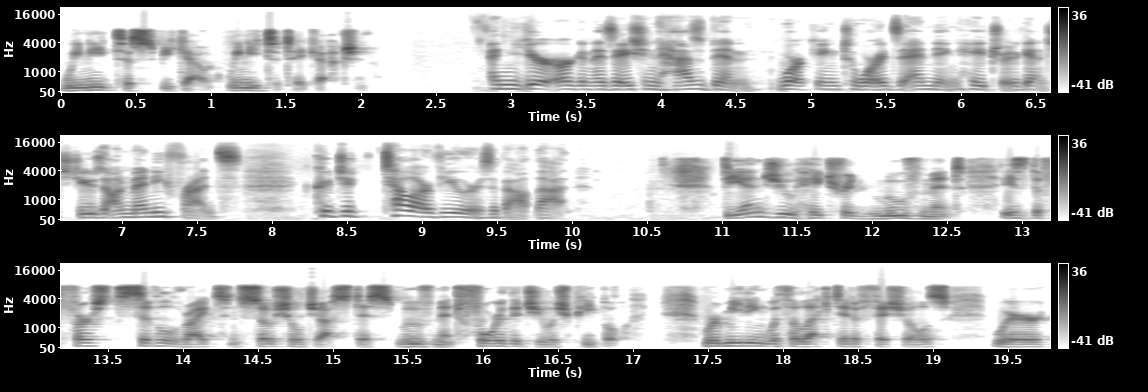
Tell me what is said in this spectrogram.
We need to speak out, we need to take action. And your organization has been working towards ending hatred against Jews on many fronts. Could you tell our viewers about that? The End Jew Hatred movement is the first civil rights and social justice movement for the Jewish people. We're meeting with elected officials. We're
